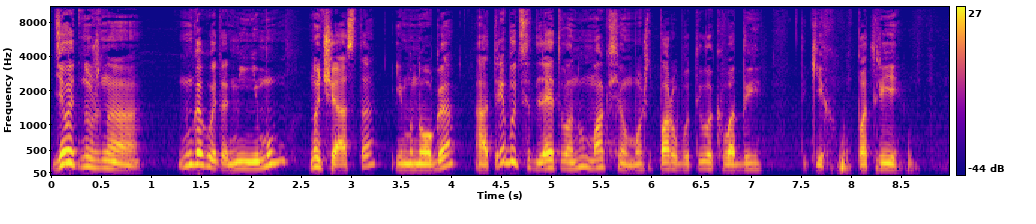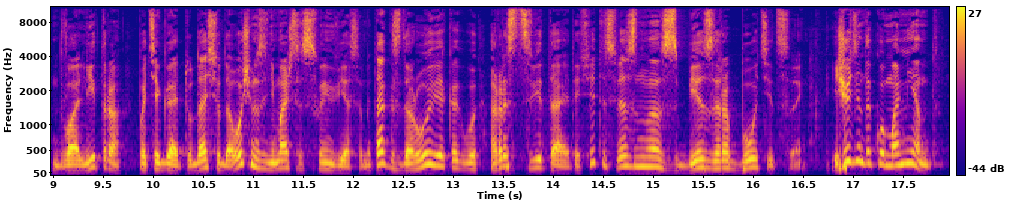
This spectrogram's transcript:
Делать нужно, ну, какой-то минимум, но часто и много, а требуется для этого, ну, максимум, может, пару бутылок воды, таких по три 2 литра потягать туда-сюда. В общем, занимаешься своим весом. И так здоровье как бы расцветает. И все это связано с безработицей. Еще один такой момент –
